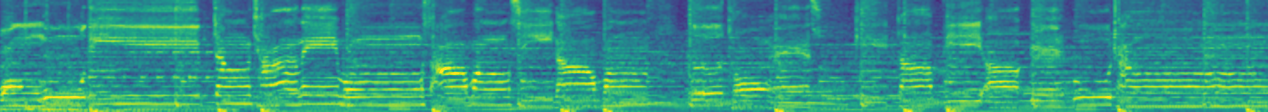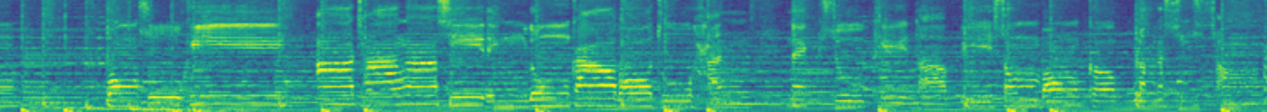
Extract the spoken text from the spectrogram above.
bong u đi trăng cha nê mông sa băng si đa băng cơ thong e su ki ta pi à a u trăng. 봉수기 아장아 시링롱 가도 두한 넥수 기타비 선봉컵 락시상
